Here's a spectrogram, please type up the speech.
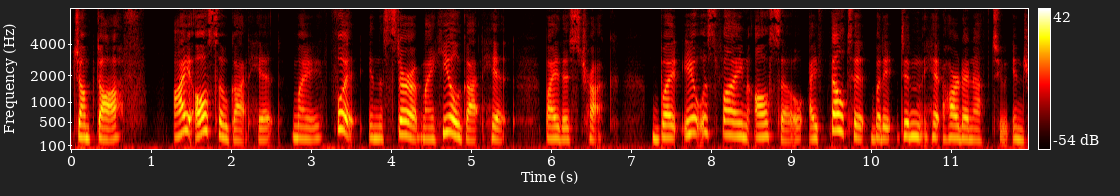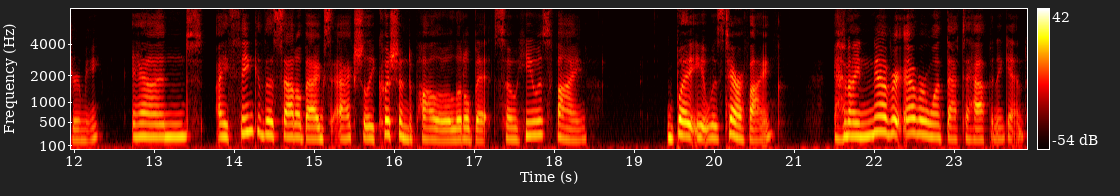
jumped off. I also got hit. My foot in the stirrup, my heel got hit by this truck. But it was fine also. I felt it, but it didn't hit hard enough to injure me. And I think the saddlebags actually cushioned Apollo a little bit, so he was fine. But it was terrifying. And I never ever want that to happen again.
